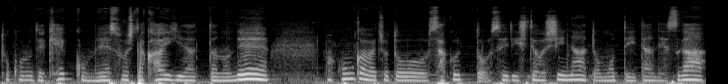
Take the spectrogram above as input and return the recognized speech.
ところで結構迷走した会議だったので、まあ、今回はちょっとサクッと整理してほしいなと思っていたんですが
